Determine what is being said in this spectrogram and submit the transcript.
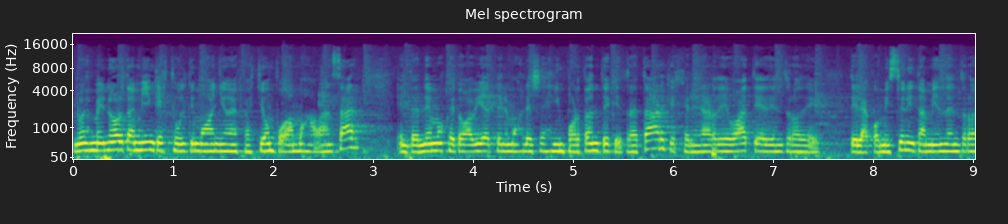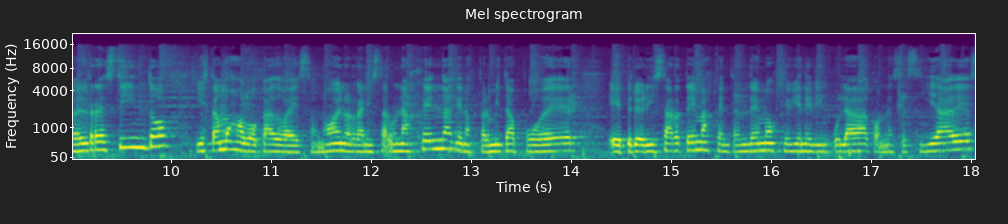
no es menor también que este último año de gestión podamos avanzar. Entendemos que todavía tenemos leyes importantes que tratar, que generar debate dentro de, la comisión y también dentro del recinto y estamos abocados a eso, ¿no? en organizar una agenda que nos permita poder eh, priorizar temas que entendemos que viene vinculada con necesidades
